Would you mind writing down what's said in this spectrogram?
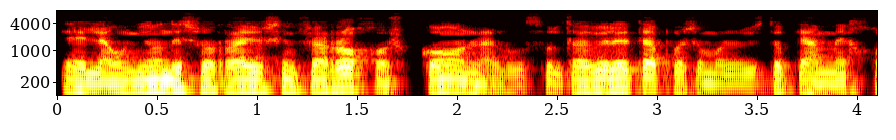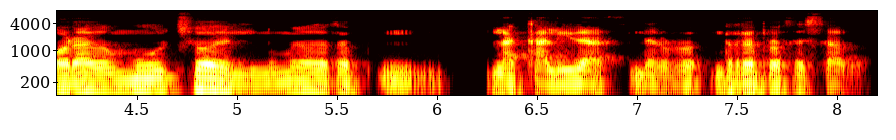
La unión de esos rayos infrarrojos con la luz ultravioleta, pues hemos visto que ha mejorado mucho el número de la calidad del reprocesado.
